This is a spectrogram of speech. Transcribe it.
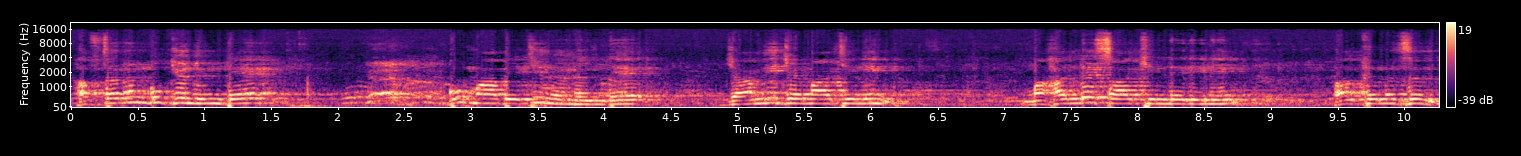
Haftanın bu gününde mabetin önünde cami cemaatinin, mahalle sakinlerinin, halkımızın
